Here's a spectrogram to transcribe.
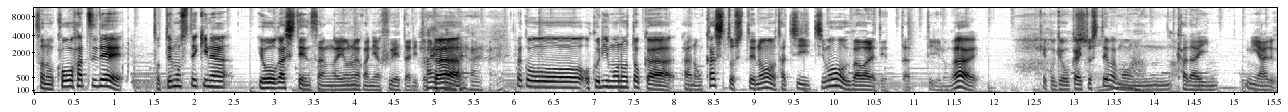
その後発でとても素敵な洋菓子店さんが世の中には増えたりとか、やっぱりこう贈り物とかあのお菓子としての立ち位置も奪われていったっていうのが結構業界としてはもそう課題にある。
